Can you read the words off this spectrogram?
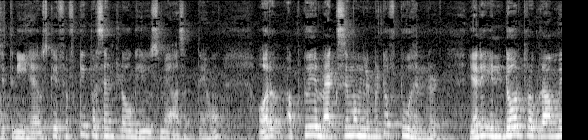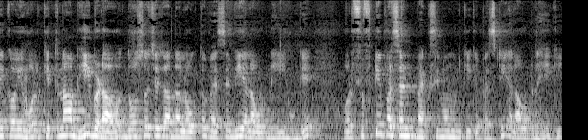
जितनी है, उसके 50 परसेंट लोग ही उसमें आ सकते हों और up to a maximum limit of 200 यानी इंडोर प्रोग्राम में कोई हॉल कितना भी बड़ा हो 200 से ज़्यादा लोग तो वैसे भी अलाउड नहीं होंगे और 50 परसेंट मैक्सिमम उनकी कैपेसिटी अलाउड रहेगी।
